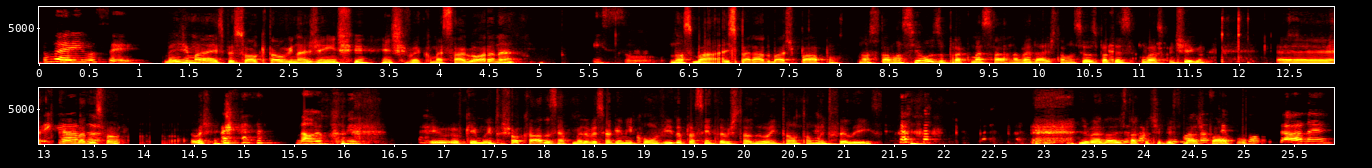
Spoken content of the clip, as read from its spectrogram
Tudo bem, e você? Bem demais. Pessoal que tá ouvindo a gente, a gente vai começar agora, né? Isso. Nosso ba esperado bate-papo. Nossa, tava ansioso para começar, na verdade. Tava ansioso para ter essa conversa contigo. É. Eu agradeço pra... Não, eu primeiro. Eu, eu, fiquei muito chocado, assim, é a primeira vez que alguém me convida para ser entrevistador, então estou muito feliz. De verdade, estar tá contigo esse bate-papo. convidar, né?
